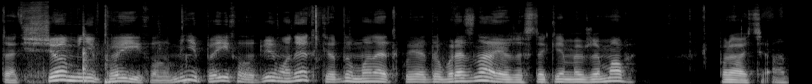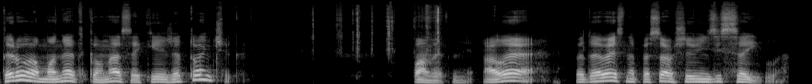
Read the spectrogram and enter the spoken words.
Так, що мені приїхало? Мені приїхало дві монетки. Одну монетку я добре знаю, я вже з такими вже мав праця. А друга монетка у нас який жетончик. Пам'ятний. Але продавець написав, що він зі срібла.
